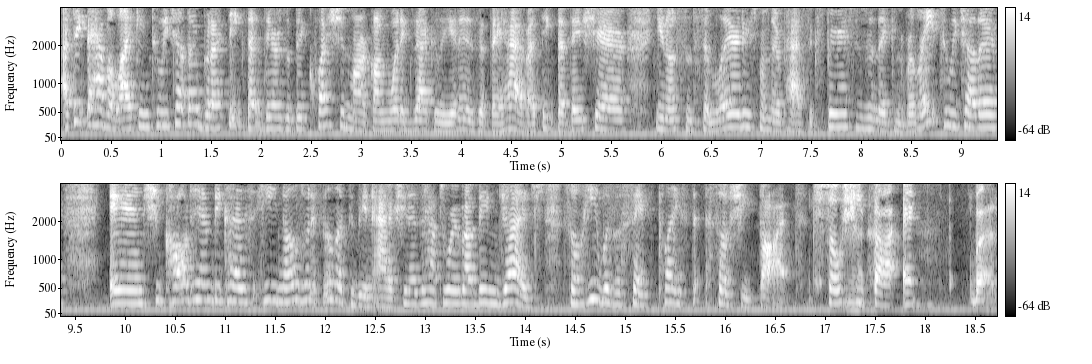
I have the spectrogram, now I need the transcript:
I think they have a liking to each other, but I think that there's a big question mark on what exactly it is that they have. I think that they share, you know, some similarities from their past experiences, and they can relate to each other. And she called him because he knows what it feels like to be an addict. She doesn't have to worry about being judged, so he was a safe place. So she thought. So she thought, and But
